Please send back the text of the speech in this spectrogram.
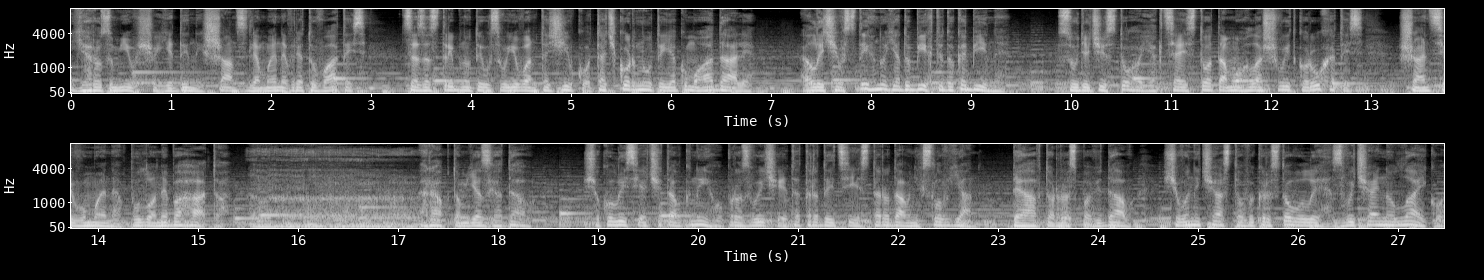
Я розумів, що єдиний шанс для мене врятуватись це застрибнути у свою вантажівку та чкорнути якомога далі. Але чи встигну я добігти до кабіни? Судячи з того, як ця істота могла швидко рухатись, шансів у мене було небагато. Раптом я згадав, що колись я читав книгу про звичаї та традиції стародавніх слов'ян, де автор розповідав, що вони часто використовували звичайну лайку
